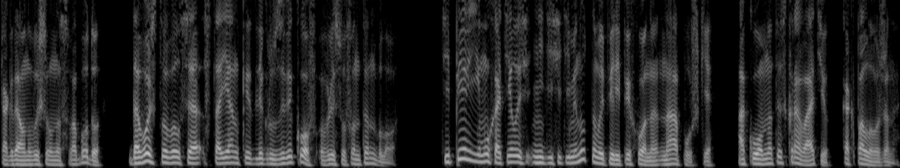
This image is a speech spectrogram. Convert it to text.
Когда он вышел на свободу, довольствовался стоянкой для грузовиков в лесу Фонтенбло. Теперь ему хотелось не десятиминутного перепихона на опушке, а комнаты с кроватью, как положено.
